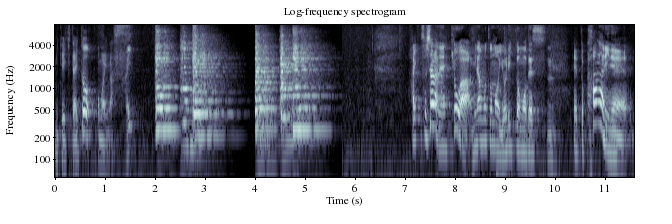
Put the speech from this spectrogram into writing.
見ていきたいと思います。はい。はい、そしたらね今日は源頼朝です。うん。えっとかなりね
